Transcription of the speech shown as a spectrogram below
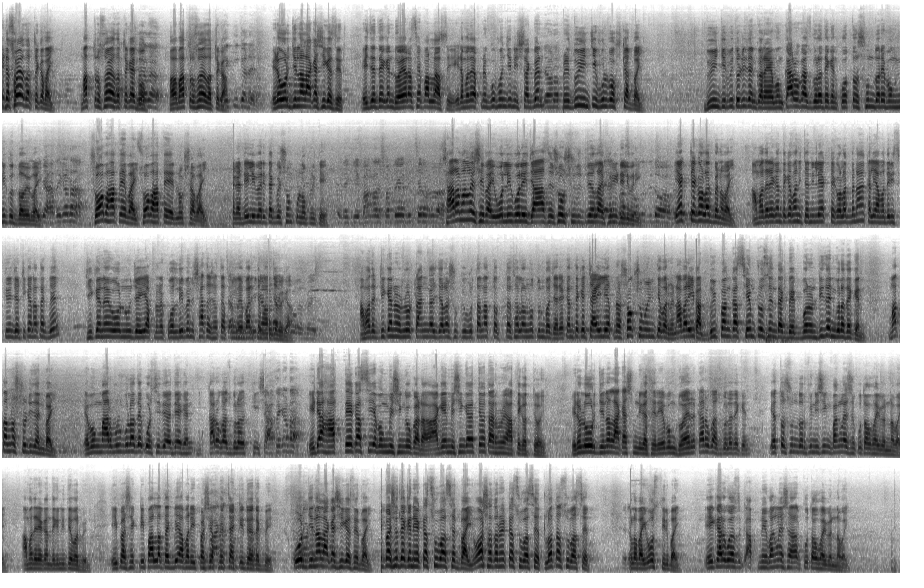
এটা ছয় হাজার টাকা ভাই। মাত্র ছয় হাজার টাকায় বক হ্যাঁ মাত্র ছয় হাজার টাকা। এটা এটা অরিজিনাল আকাশি গাছের। এই যে দেখেন ডয়ার আছে পাল্লা আছে। এটার মধ্যে আপনি গোপন জিনিস রাখবেন। আপনি দুই ইঞ্চি ফুল বক্স কাট ভাই। দুই ইঞ্চির ভিতর ডিজাইন করা এবং কারও গাছগুলো দেখেন কত সুন্দর এবং নিখুঁতভাবে ভাই। এটা সব হাতে ভাই সব হাতে নকশা ভাই। টাকা ডেলিভারি থাকবে সম্পূর্ণ ফ্রিতে এটা সারা বাংলাদেশে ভাই অলি গলি যা আছে সরস্বতী জেলায় ফ্রি ডেলিভারি এক টাকাও লাগবে না ভাই। আমাদের এখান থেকে ফার্নিচার নিলে এক টাকাও লাগবে না খালি আমাদের স্ক্রিনে যে ঠিকানা থাকবে ঠিকানা অনুযায়ী আপনারা কল দিবেন সাথে সাথে আপনাদের বাড়িতে মাল যাবে গা। আমাদের ঠিকানা হলো টাঙ্গাইল জেলা সুকিপুর থানা তক্তাছালা নতুন বাজার। এখান থেকে চাইলে আপনারা সব সময় নিতে পারবেন। আবার এইবার দুই পাঙ্কা সেম টু সেম থাকবে। একবার ডিজাইনগুলো দেখেন। মাথা নষ্ট ডিজাইন ভাই। এবং মার্বলগুলোতে করছি দেখেন কারও গাছগুলো কি হাতে কাটা? এটা হাতে কাছি এবং মেশিনও কাটা। আগে মেশিন কাটতে হয় তারপরে হাতে কাটতে হয়। এটা হলো অরিজিনাল আকাশমণি গাছের এবং ডয়ের কারও কাজগুলো দেখেন। এত সুন্দর ফিনিশিং বাংলাদেশে কোথাও পাইবেন না ভাই। আমাদের এখান থেকে নিতে পারবেন। এই পাশে একটি পাল্লা থাকবে আবার এই পাশে আপনার চারটি দেওয়া থাকবে। অরিজিনাল আকাশি গাছের ভাই। এই পাশে দেখেন একটা সুবা সেট ভাই। অসাধারণ একটা সুবা সেট লতা সুবা সেট এটা ভাই অস্থির ভাই। এই কারও গাছ আপনি বাংলাদেশে আর কোথাও পাইবেন না ভাই।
